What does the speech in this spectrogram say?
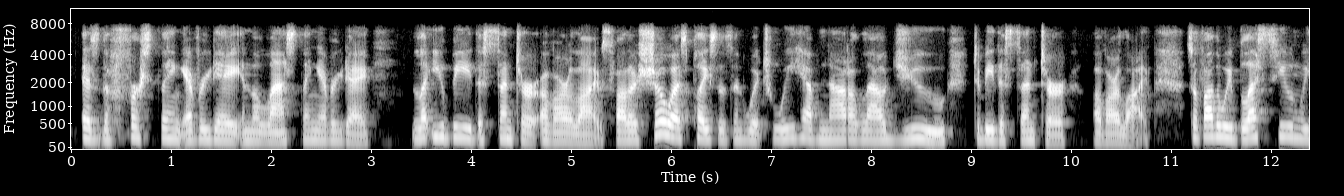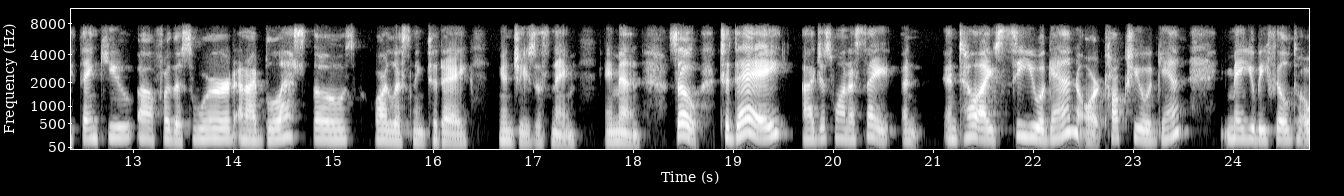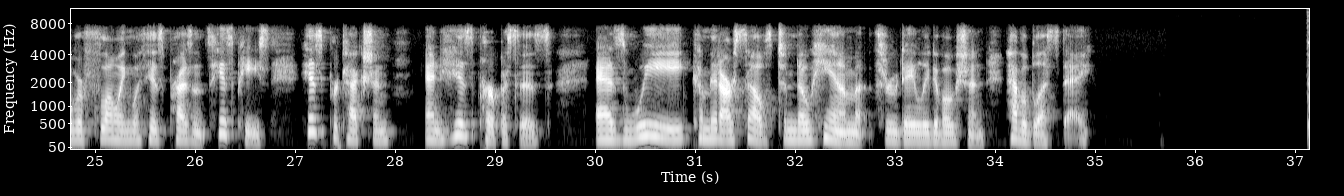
as the first thing every day and the last thing every day let you be the center of our lives. Father, show us places in which we have not allowed you to be the center of our life. So, Father, we bless you and we thank you uh, for this word. And I bless those who are listening today in Jesus' name. Amen. So, today, I just want to say, and until I see you again or talk to you again, may you be filled to overflowing with His presence, His peace, His protection, and His purposes as we commit ourselves to know Him through daily devotion. Have a blessed day.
